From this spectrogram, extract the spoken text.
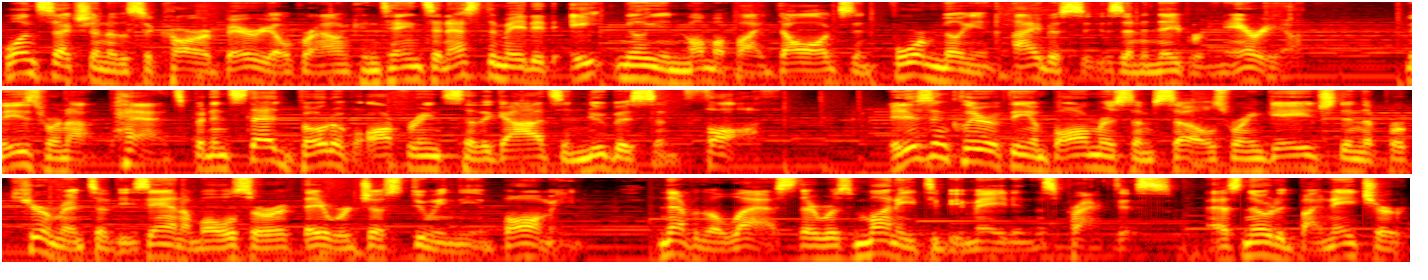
One section of the Saqqara burial ground contains an estimated 8 million mummified dogs and 4 million ibises in a neighboring area. These were not pets, but instead votive offerings to the gods Anubis and Thoth. It isn't clear if the embalmers themselves were engaged in the procurement of these animals or if they were just doing the embalming. Nevertheless, there was money to be made in this practice. As noted by Nature,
